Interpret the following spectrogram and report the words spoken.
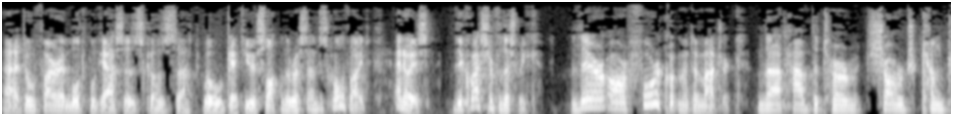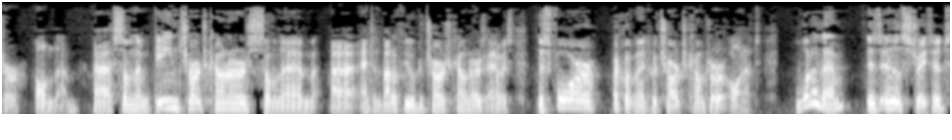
Uh, don't fire in multiple guesses, because that will get you a slap on the wrist and disqualified. Anyways, the question for this week. There are four equipment in Magic that have the term charge counter on them. Uh, some of them gain charge counters, some of them uh, enter the battlefield with charge counters. Anyways, there's four equipment with charge counter on it. One of them is illustrated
